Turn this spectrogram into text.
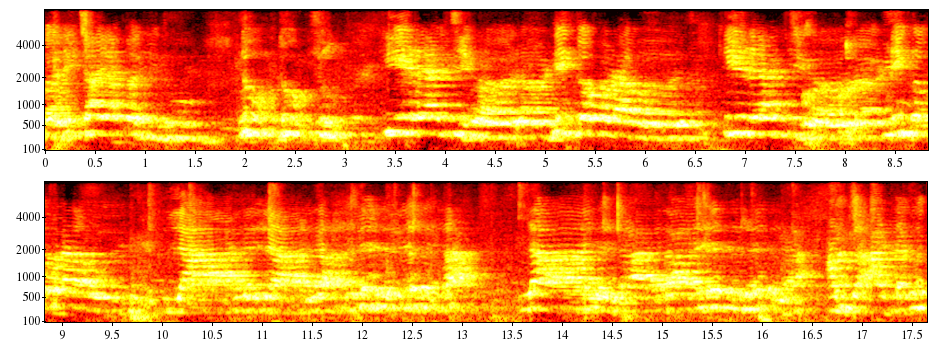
कधी छाया कधी धूप. धूप धूप धूप. हिऱ्यांची घर डिंगफळावर. हिऱ्यांची घर डिंगफळावर. लाल लाल लाल लाल लाल लाल लाल आमच्या आजाचं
